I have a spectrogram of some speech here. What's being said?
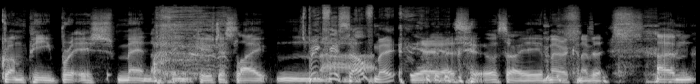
grumpy British men. I think who's just like Speak for yourself, mate. yeah, yeah. Oh, sorry, American over there. Um,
